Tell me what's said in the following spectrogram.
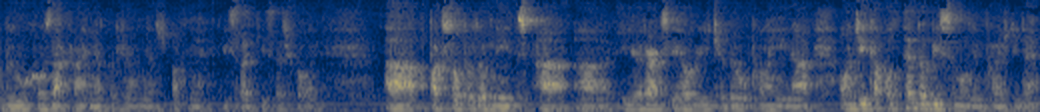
aby ho zachránil, protože on měl špatně výsledky ze školy. A, a pak vstoupil dovnitř a, a reakce jeho rodiče byl úplně jiná. A on říká, od té doby se modlím každý den.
